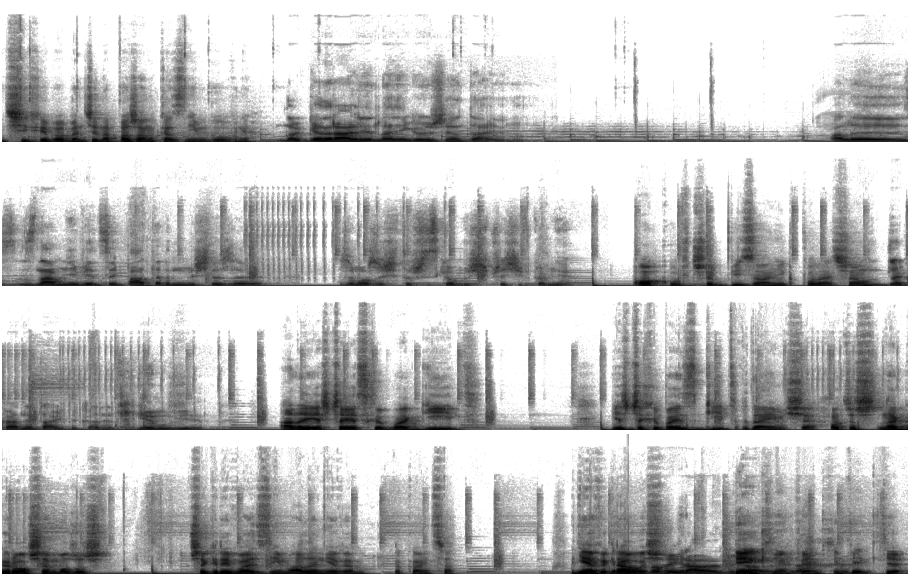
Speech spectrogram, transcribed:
Dzisiaj chyba będzie naparzanka z nim głównie. No generalnie dla niego już nie oddaję. No. Ale znam mniej więcej pattern, myślę, że, że może się to wszystko obrócić przeciwko mnie. O kurczę, bizonik poleciał. Dokładnie tak, dokładnie tak jak mówiłem. Ale jeszcze jest chyba git. Jeszcze chyba jest git, wydaje mi się. Chociaż na grosze możesz przegrywać z nim, ale nie wiem do końca. Nie, wygrałeś. No wygrałem, wygrałem. Pięknie, wygrałem. pięknie, pięknie.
